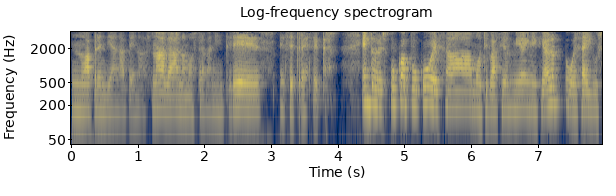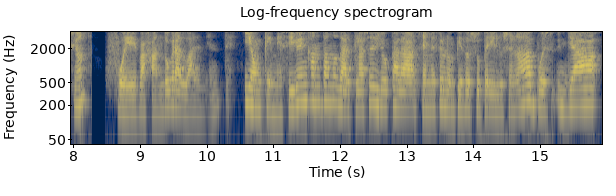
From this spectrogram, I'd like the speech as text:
No aprendían apenas nada, no mostraban interés, etcétera, etcétera. Entonces, poco a poco esa motivación mía inicial o esa ilusión fue bajando gradualmente. Y aunque me sigue encantando dar clases, yo cada semestre lo empiezo súper ilusionada, pues ya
